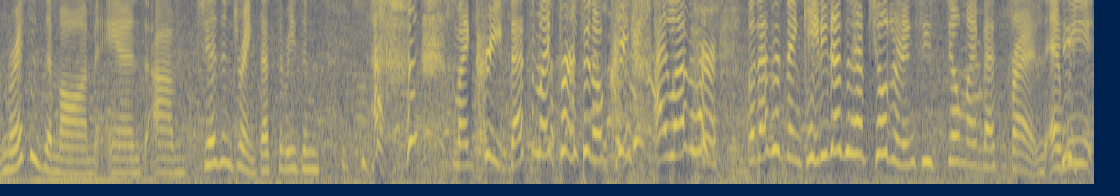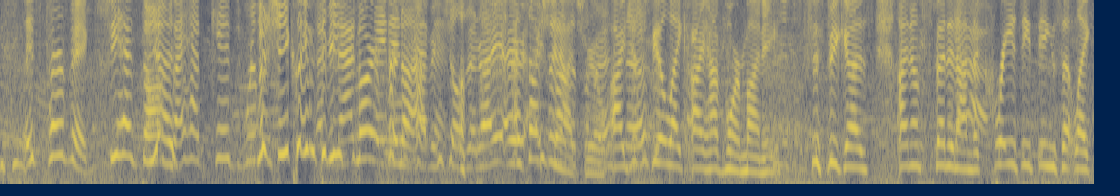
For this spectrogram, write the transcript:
marissa's a mom and um, she doesn't drink. That's the reason my creep that's my personal creep i love her but that's the thing katie doesn't have children and she's still my best friend and we it's perfect she has dogs Yes. i have kids we're But like she claims to be smart for not heaven. having children, right? I- That's I actually saw not true. somewhere. I just feel like I have more money just because I don't spend it on the crazy things that like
